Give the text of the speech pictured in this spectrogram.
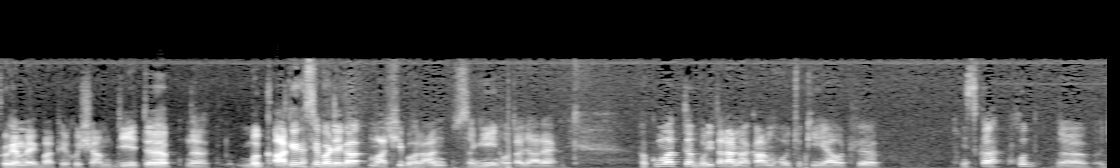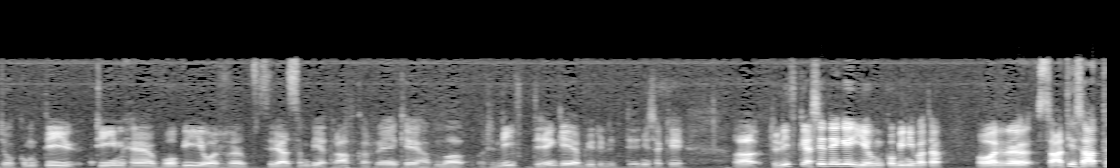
प्रोग्राम में एक बार फिर खुश आमदीद मुल्क आगे कैसे बढ़ेगा? माशी बहरान संगीन होता जा रहा है। हुकूमत बुरी तरह नाकाम हो चुकी है और इसका खुद जो हुकूमती टीम है, वो भी और वजी अजम भी एतराफ़ कर रहे हैं कि हम रिलीफ देंगे, अभी रिलीफ दे नहीं सके। रिलीफ कैसे देंगे, ये उनको भी नहीं पता। और साथ ही साथ,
